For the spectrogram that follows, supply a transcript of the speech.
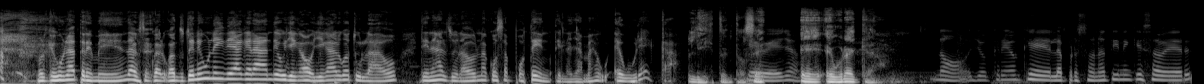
Porque es una tremenda. o sea, cuando tienes una idea grande o llega, o llega algo a tu lado, tienes a tu lado una cosa potente, la llamas eu- Eureka. Listo, Qué entonces, bella. eh, Eureka. No, yo creo que la persona tiene que saber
